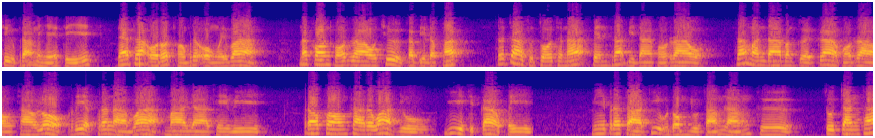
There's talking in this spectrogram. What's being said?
ชื่อพระมเหสี และพระโอรสของพระองค์ไว้ว่า นครของเราชื่อกบิลพัทพระเจ้าสุโธธนะเป็นพระบิดาของเรา พระมารดาบังเกิดเกล้าของเรา ชาวโลกเรียกพระนามว่ามายาเทวี เราครองคารวาสอยู่ยี่สิบเก้าปี มีปราสาทที่อุดมอยู่สามหลังคือ สุจันทะ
